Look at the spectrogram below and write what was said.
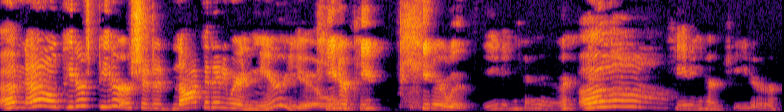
Uh, no, Peter's Peter should have not been anywhere near you. Peter, Pe- Peter was eating her, Oh. eating her Peter,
